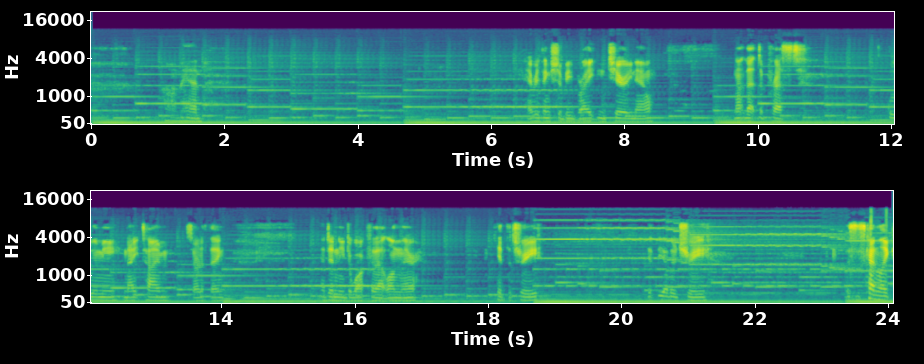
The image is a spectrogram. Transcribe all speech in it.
Oh man. Everything should be bright and cheery now. Not that depressed, gloomy, nighttime sort of thing. I didn't need to walk for that long there. Hit the tree. Hit the other tree. This is kind of like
